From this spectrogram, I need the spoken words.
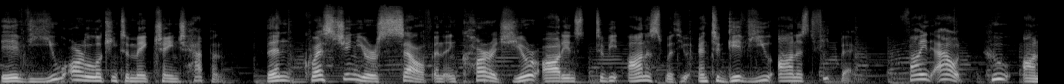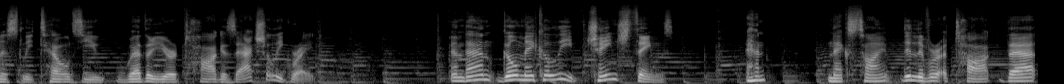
If you are looking to make change happen, then question yourself and encourage your audience to be honest with you and to give you honest feedback. Find out who honestly tells you whether your talk is actually great. And then go make a leap, change things, and next time deliver a talk that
